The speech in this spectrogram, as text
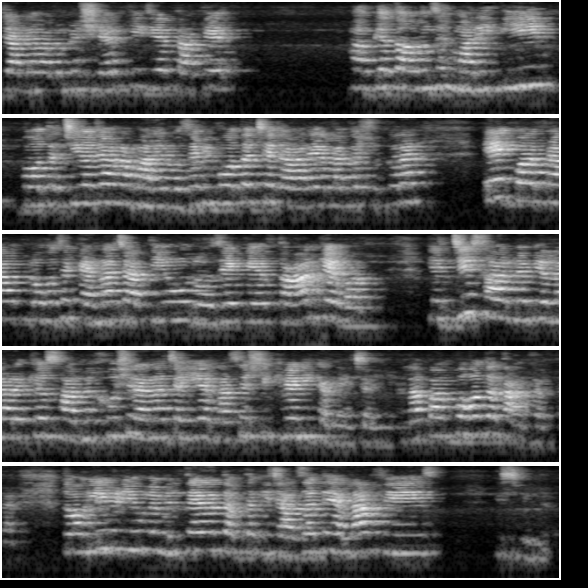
जाने वालों में शेयर कीजिए, ताकि आपके ताउन से हमारी ईद बहुत अच्छी हो जाए हमारे रोज़े भी बहुत अच्छे जा रहे हैं। अल्लाह का शुक्र है। एक बात मैं आप लोगों से कहना चाहती हूँ, रोज़े के अवतार के वक्त कि जिस हाल में भी अल्लाह रखे, उस हाल में खुश रहना चाहिए, अल्लाह से शिकवे नहीं करने चाहिए। अल्लाह पाक बहुत अता करता है। तो अगली वीडियो में मिलते हैं, तब तक इजाज़त है अल्लाह हाफिज़। बिस्मिल्लाह।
